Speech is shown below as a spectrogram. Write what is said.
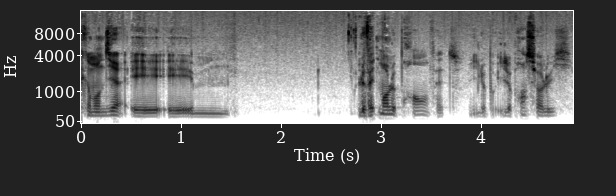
comment dire, et, hum, le vêtement le prend en fait, il le, il le prend sur lui.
